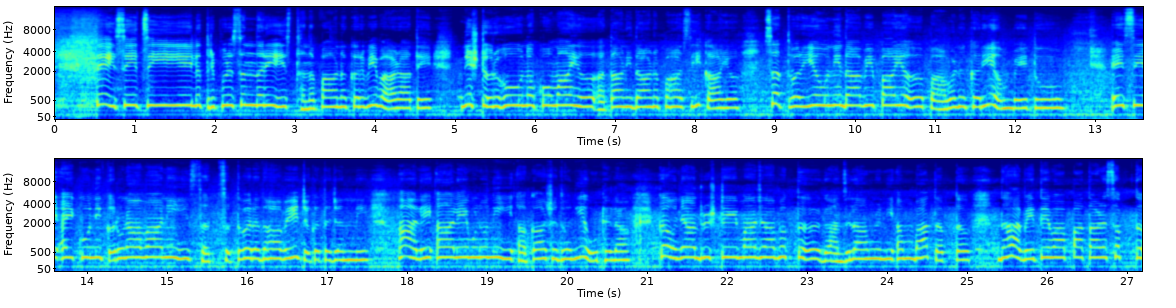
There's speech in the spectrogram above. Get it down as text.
तेसेची येईल त्रिपुर सुंदरी स्तनपान करवी बाळा ते निष्ठुर होऊ नको माय आता निदान पाहसी काय सत्वर येऊनी निदावी पाय पावन करी अंबे तू. ऐसी ऐकूनी करुणावाणी सत्सत्वर धावे जगतजननी आले आले म्हणून आकाशध्वनी उठला. कवन्या दृष्टी माझ्या भक्त गांजला म्हणून अंबा तप्त. धावे तेव्हा पाताळ सप्त.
